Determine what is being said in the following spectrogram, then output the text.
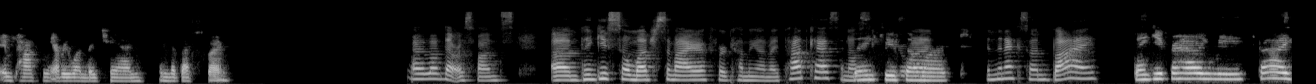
impacting everyone they can in the best way. I love that response. Um, thank you so much, Samaira, for coming on my podcast. And I'll thank you so much in the next one. Bye. Thank you for having me. Bye.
